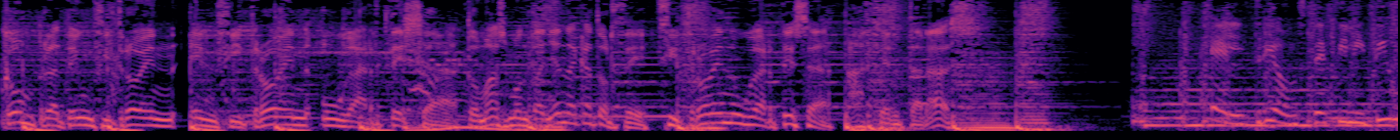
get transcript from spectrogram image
Cómprate un Citroën en Citroën Ugartesa. Tomás Montañana 14. Citroën Ugartesa. Acertarás. El triomf definitiu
